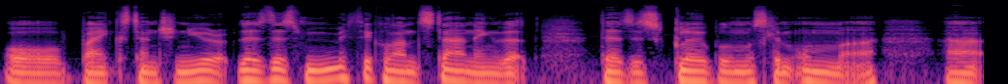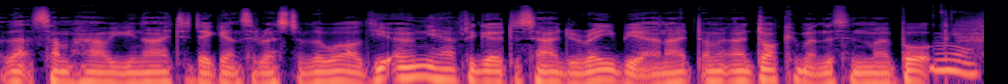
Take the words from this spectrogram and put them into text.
or by extension Europe, there's this mythical understanding that there's this global Muslim ummah uh, that's somehow united against the rest of the world. You only have to go to Saudi Arabia, and I, I, mean, I document this in my book, yes.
